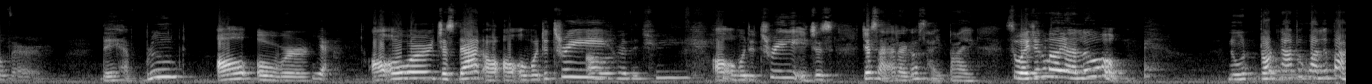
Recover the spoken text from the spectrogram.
over they have bloomed all over yeah all over just that or all over the tree all over the tree all over the tree it just จะใส่อะไรก็ใส่ไป สวยจังเลยอะลูก หนูรดน้ำทุกวันหรือเปล่า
